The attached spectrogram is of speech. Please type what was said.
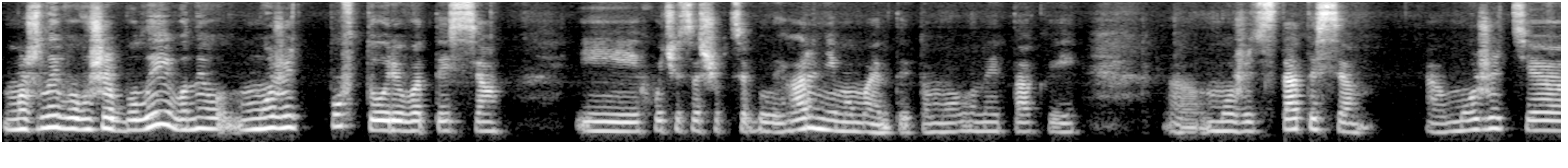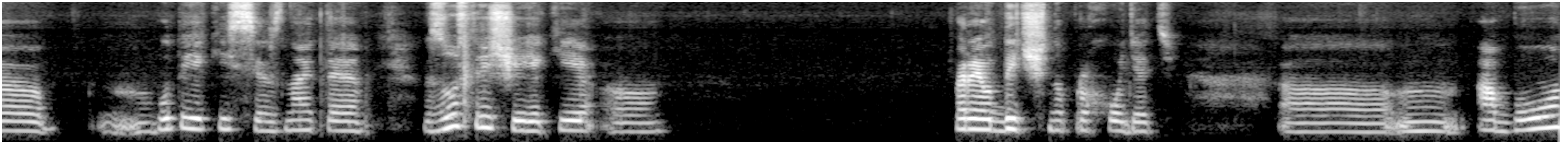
можливо, вже були, і вони можуть повторюватися. І хочеться, щоб це були гарні моменти, тому вони так і е, можуть статися, можуть е, бути якісь, знаєте, зустрічі, які е, періодично проходять, е, або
